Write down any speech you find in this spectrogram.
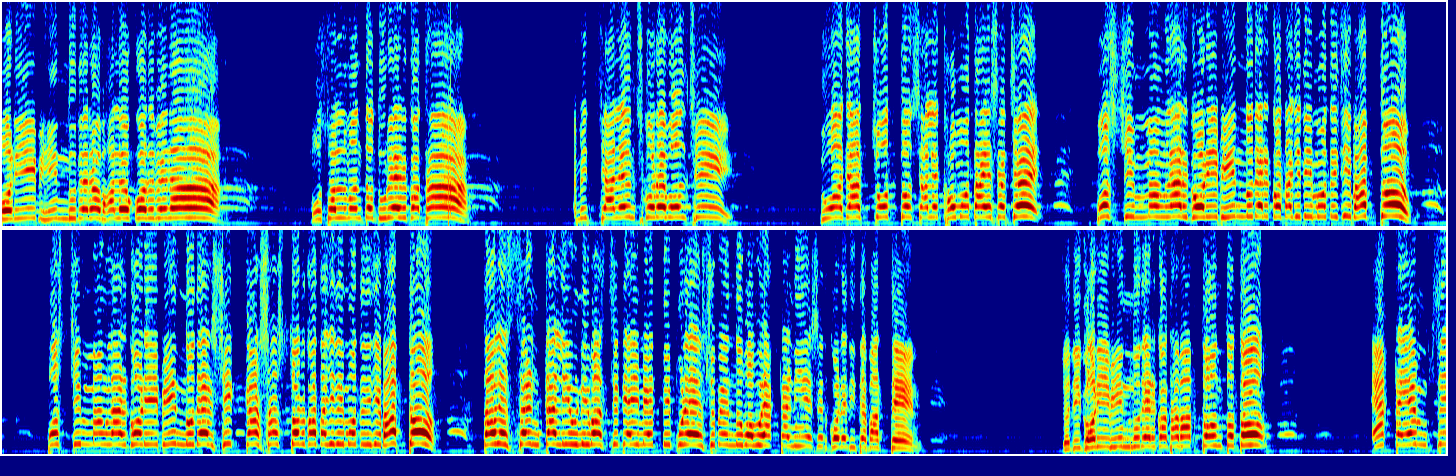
গরিব হিন্দুদেরও ভালো করবে না। মুসলমান তো দূরের কথা। আমি চ্যালেঞ্জ করে বলছি দু হাজার চোদ্দ সালে ক্ষমতা এসেছে পশ্চিম বাংলার গরিব হিন্দুদের কথা যদি মোদিজি ভাবতো পশ্চিম বাংলার গরিব হিন্দুদের শিক্ষা, স্বাস্থ্যর কথা যদি মোদিজি ভাবতো, তাহলে সেন্ট্রাল ইউনিভার্সিটি এই মেদিনীপুরে শুভেন্দু বাবু একটা নিয়ে এসে করে দিতে পারতেন। যদি গরিব হিন্দুদের কথা ভাবতো অন্তত, একটা এমসি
